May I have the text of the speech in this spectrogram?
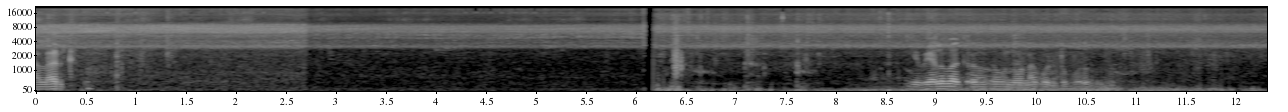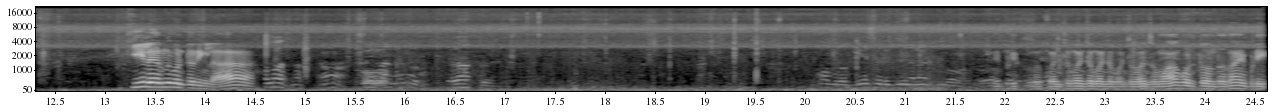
நல்லா இருக்கு இங்கே வேலை பார்க்குறவங்க ஒன்று ஒன்றா கொண்டுட்டு போதும் கீழே இருந்து கொண்டு வரீங்களா? ஓ இப்படி கொஞ்சம் கொஞ்சம் கொஞ்சம் கொஞ்சம் கொஞ்சமாக கொண்டு வந்து தான் இப்படி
